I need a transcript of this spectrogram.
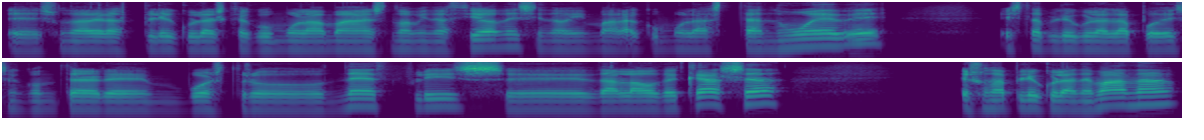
Es una de las películas que acumula más nominaciones, si no hay mal acumula hasta nueve. Esta película la podéis encontrar en vuestro Netflix eh, de al lado de casa. Es una película alemana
